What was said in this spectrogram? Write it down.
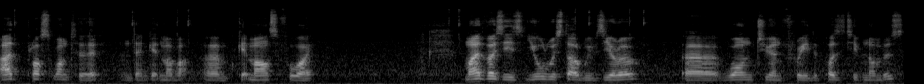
Add plus 1 to it and then get my um, get my answer for y. My advice is you always start with 0 uh, 1, 2 and 3 the positive numbers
